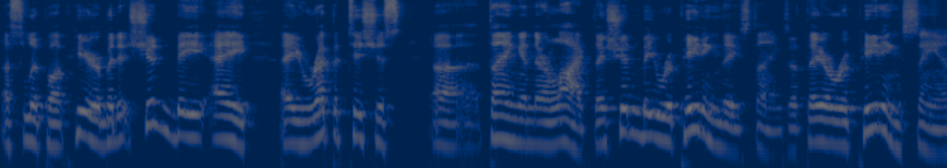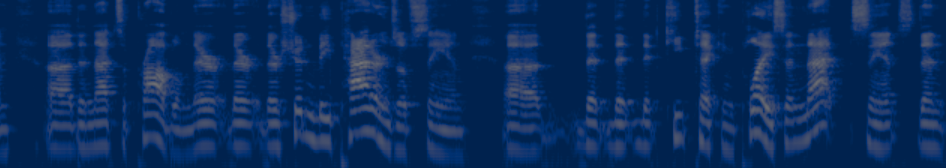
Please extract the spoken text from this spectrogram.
a slip up here, but it shouldn't be a a repetitious uh, thing in their life. They shouldn't be repeating these things. If they are repeating sin, uh, then that's a problem. There, there, there shouldn't be patterns of sin uh, that, that that keep taking place. In that sense, then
